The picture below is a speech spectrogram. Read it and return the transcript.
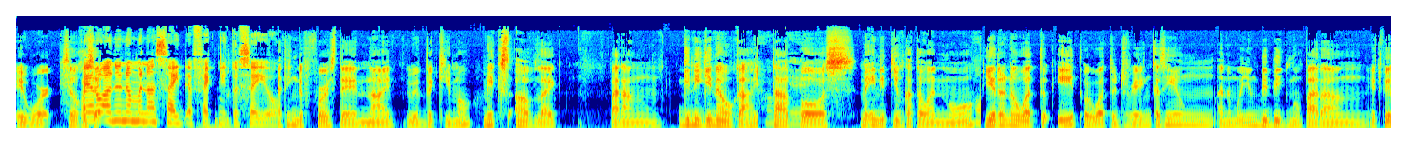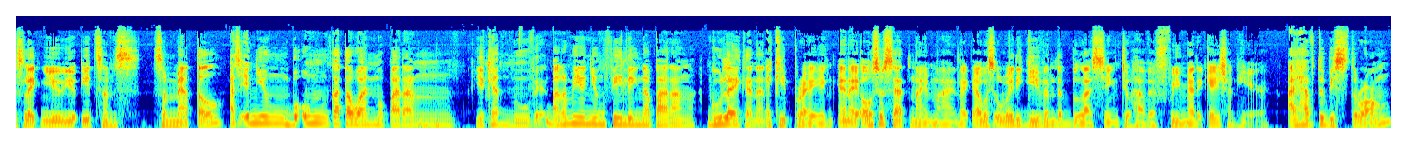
it worked. So kasi Pero ano naman ang side effect nito sa'yo? I think the first day and night with the chemo, mix of like parang giniginaw ka tapos mainit yung katawan mo. You don't know what to eat or what to drink kasi yung ano mo yung bibig mo parang it feels like you you eat some sa metal. As in, yung buong katawan mo parang you can't move it. Alam mo yun yung feeling na parang gulay ka na. I keep praying. And I also set my mind, like I was already given the blessing to have a free medication here. I have to be strong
